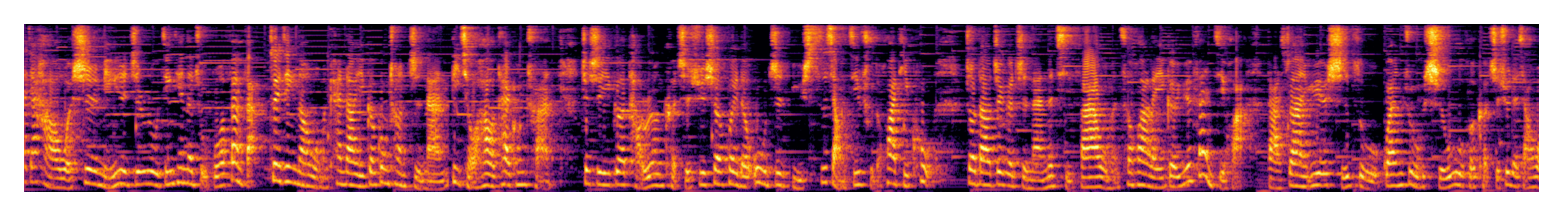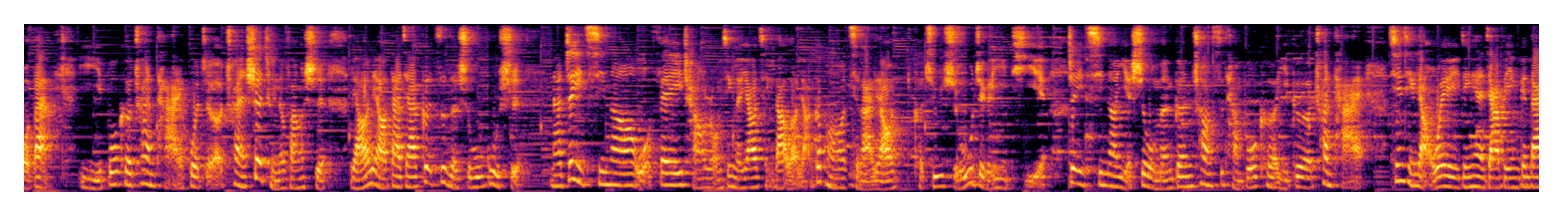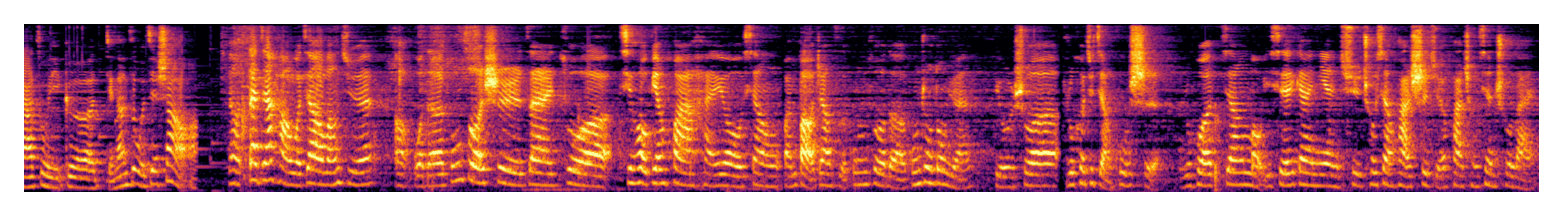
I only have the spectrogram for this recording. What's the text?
大家好，我是明日之路今天的主播范范。最近呢，我们看到一个共创指南《地球号太空船》，这是一个讨论可持续社会的物质与思想基础的话题库。受到这个指南的启发，我们策划了一个约饭计划，打算约十组关注食物和可持续的小伙伴，以播客串台或者串社群的方式，聊一聊大家各自的食物故事。那这一期呢，我非常荣幸的邀请到了两个朋友一起来聊可持续食物这个议题。这一期呢，也是我们跟创斯坦播客一个串台。先请两位今天的嘉宾跟大家做一个简单自我介绍啊。然后大家好，我叫王珏，呃，我的工作是在做气候变化还有像环保这样子工作的公众动员，比如说如何去讲故事。如何将某一些概念去抽象化、视觉化呈现出来？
